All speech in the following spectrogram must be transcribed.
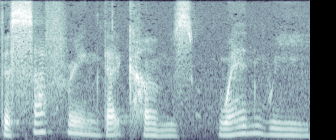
the suffering that comes when we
